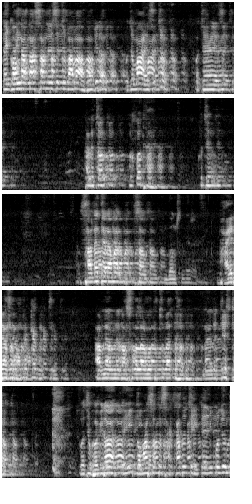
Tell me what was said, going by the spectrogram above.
তাই গঙ্গা তার সামনে এসেছে, বাবা ভগীরথ বলছে মা, এসেছ? বলছে হ্যাঁ এসেছে। তাহলে চল কোথায়? বলছে সাদাতের আমার সব বংশধর। ভাইরা সব অপেক্ষা করছে। আপনার বলে রসগোল্লার মতো চুবাতে হবে, নাহলে টেস্ট হবে। বলছে, ভগীরথ, এই তোমার সাথে সাক্ষাৎ হচ্ছে, এইটা এই পর্যন্ত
